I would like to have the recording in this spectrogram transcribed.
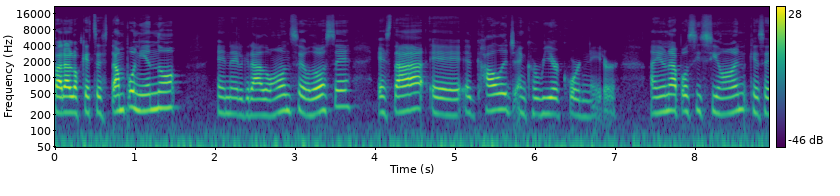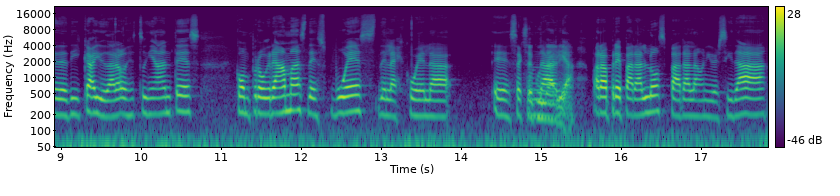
para los que se están poniendo en el grado 11 o 12 está eh, el College and Career Coordinator. Hay una posición que se dedica a ayudar a los estudiantes con programas después de la escuela eh, secundaria, para prepararlos para la universidad,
